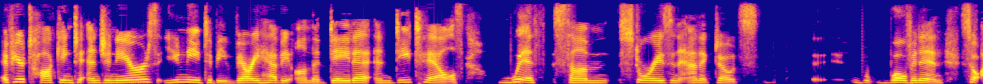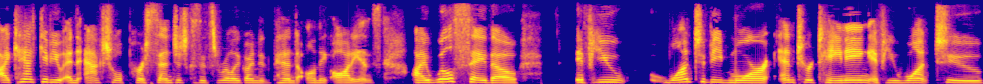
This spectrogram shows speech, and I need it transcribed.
If you're talking to engineers, you need to be very heavy on the data and details with some stories and anecdotes uh, woven in. So I can't give you an actual percentage because it's really going to depend on the audience. I will say though, if you want to be more entertaining, if you want to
